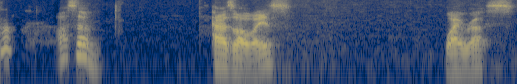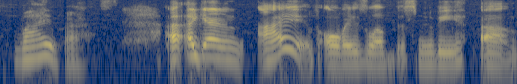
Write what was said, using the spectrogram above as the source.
awesome. As always, why Russ? Why Russ? Uh, again, I've always loved this movie. Um,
